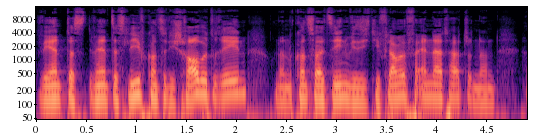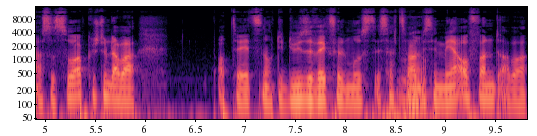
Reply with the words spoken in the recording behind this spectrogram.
während das während das lief, konntest du die Schraube drehen und dann konntest du halt sehen, wie sich die Flamme verändert hat und dann hast du es so abgestimmt, aber ob der jetzt noch die Düse wechseln muss, ist halt zwar Ja. ein bisschen mehr Aufwand, aber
